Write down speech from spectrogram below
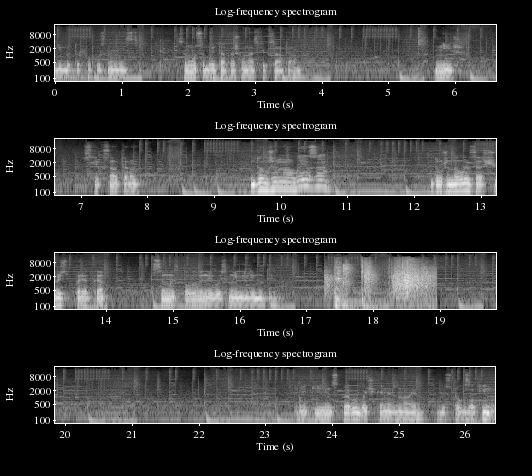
Нібито фокус на місці. Само собою також вона з фіксатором. Ніж з фіксатором. Довжина леза. Довжина леза щось порядка 7,5-8 мм. Який він з не знаю. Листок закинув.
